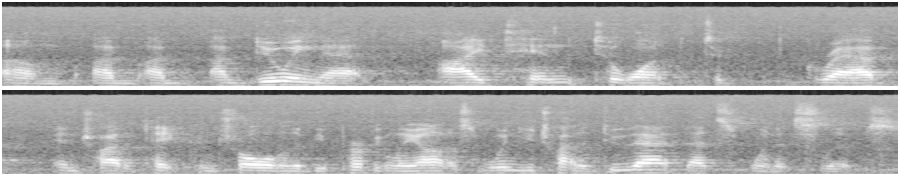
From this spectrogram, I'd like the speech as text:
um, I'm, I'm, I'm doing that, I tend to want to grab and try to take control. And to be perfectly honest, when you try to do that, that's when it slips.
